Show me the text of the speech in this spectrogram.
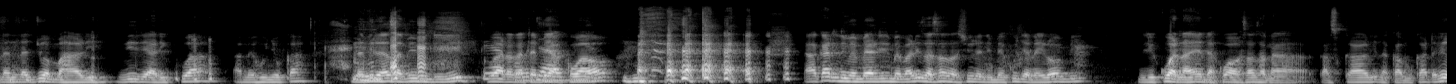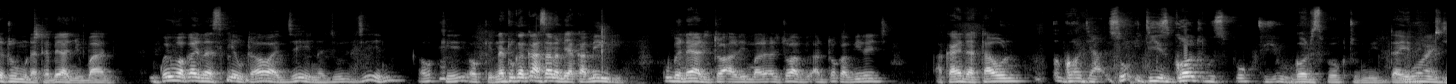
na ninajua mahali vile alikuwa amehunyuka na vile sasa mimi nilikuwa natembea kwao. Wakati nimemali- nimemaliza sasa shule nimekuja Nairobi, nilikuwa naenda kwao sasa na kasukari na kamkata, vile tu mnatembea nyumbani. Kwa hivyo wakati nasikia utaoa Jane na Jane, okay, okay. Na tukakaa sana miaka mingi. Kumbe naye alitoa alitoa alitoka village akaenda town Ngoja, so it is God who spoke to you. God spoke to me directly direct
